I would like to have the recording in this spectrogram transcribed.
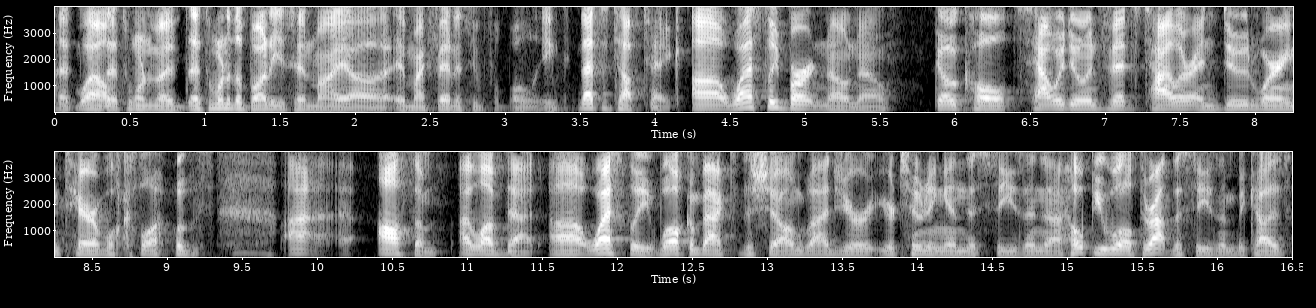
That's well that's one of my that's one of the buddies in my uh in my fantasy football league. That's a tough take. Uh, Wesley Burton, oh no. Go Colts. How we doing, Fitz? Tyler and dude wearing terrible clothes. Uh, awesome. I love that. Uh, Wesley, welcome back to the show. I'm glad you're you're tuning in this season. I hope you will throughout the season because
